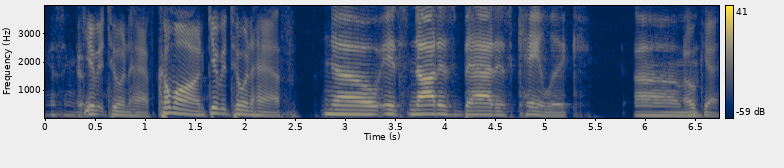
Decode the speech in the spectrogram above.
I guess I can go. Give it two and a half. Come on, give it two and a half. No, it's not as bad as Kalik. Um, Okay.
